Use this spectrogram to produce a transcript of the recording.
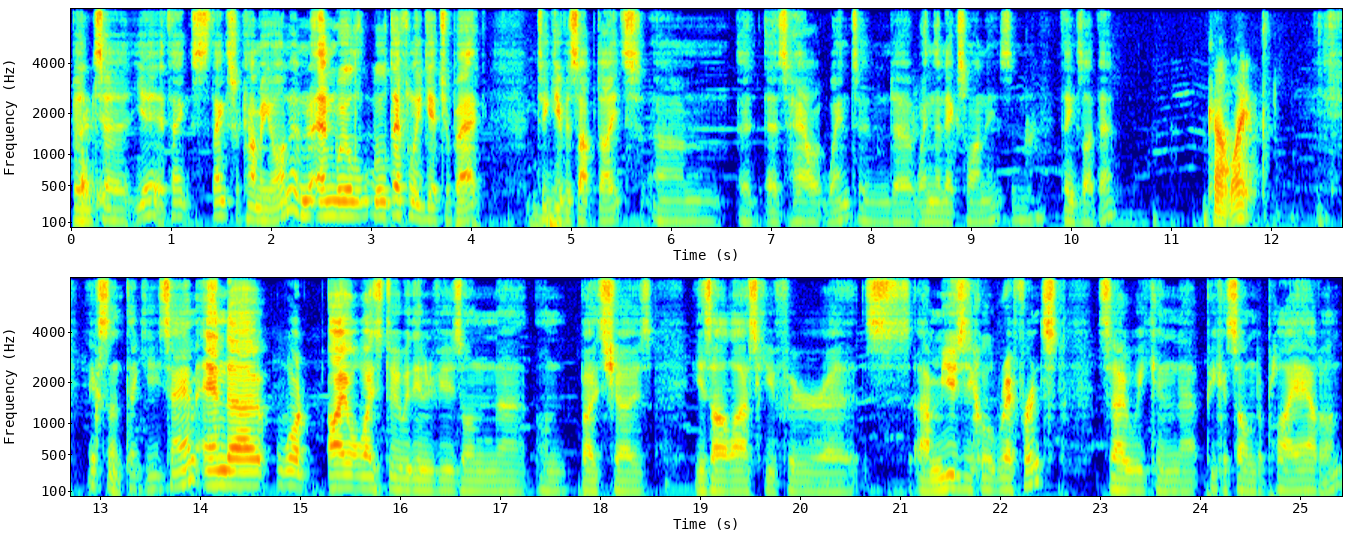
but Thank uh, yeah, thanks thanks for coming on, and, and we'll we'll definitely get you back to give us updates um, as how it went and uh, when the next one is and things like that. Can't wait. Excellent, thank you, Sam. And uh, what I always do with interviews on uh, on both shows is I'll ask you for uh, s- a musical reference, so we can uh, pick a song to play out on.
